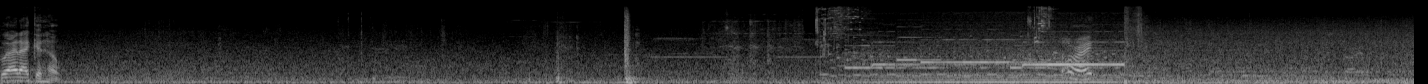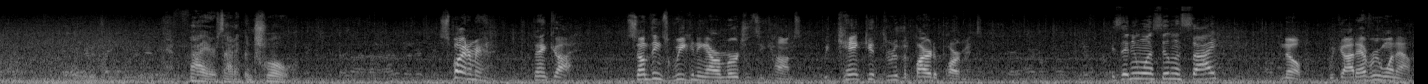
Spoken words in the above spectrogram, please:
Glad I could help. Fire's out of control. Spider-Man! Thank God. Something's weakening our emergency comms. We can't get through to the fire department. Is anyone still inside? No, we got everyone out.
